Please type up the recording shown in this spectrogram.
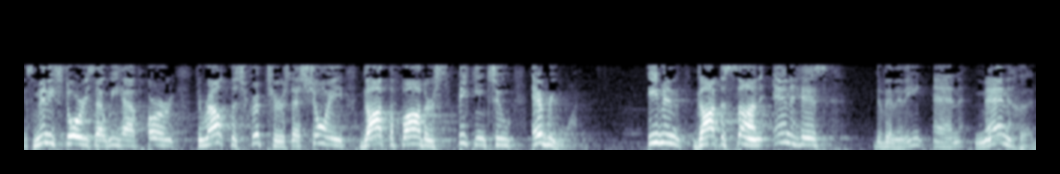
It's many stories that we have heard throughout the scriptures that's showing God the Father speaking to everyone. Even God the Son in his divinity and manhood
